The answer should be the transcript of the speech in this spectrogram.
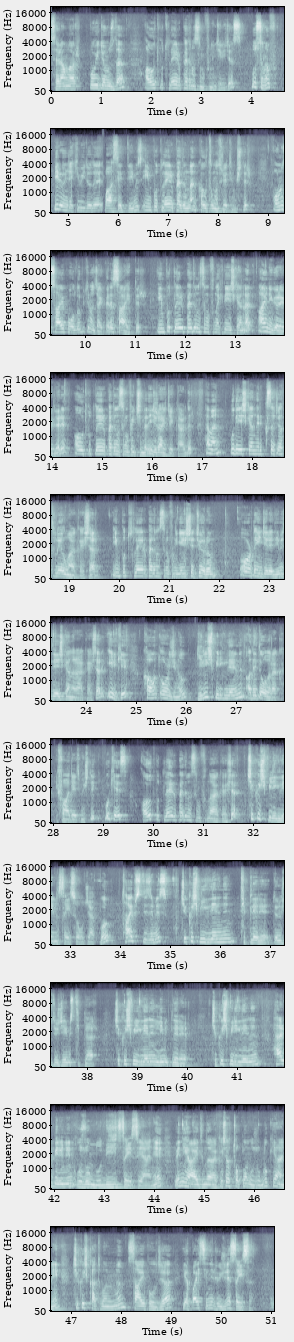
Selamlar. Bu videomuzda Output Layer Pattern sınıfını inceleyeceğiz. Bu sınıf bir önceki videoda bahsettiğimiz Input Layer Pattern'dan kalıtılma türetilmiştir. Onun sahip olduğu bütün özelliklere sahiptir. Input Layer Pattern sınıfındaki değişkenler aynı görevleri Output Layer Pattern sınıfı içinde de icra edeceklerdir. Hemen bu değişkenleri kısaca hatırlayalım arkadaşlar. Input Layer Pattern sınıfını genişletiyorum. Orada incelediğimiz değişkenler arkadaşlar. İlki count original giriş bilgilerinin adedi olarak ifade etmiştik. Bu kez output layer pattern sınıfında arkadaşlar çıkış bilgilerinin sayısı olacak bu. Types dizimiz çıkış bilgilerinin tipleri, dönüştüreceğimiz tipler, çıkış bilgilerinin limitleri, çıkış bilgilerinin her birinin uzunluğu, digit sayısı yani ve nihayetinde arkadaşlar toplam uzunluk yani çıkış katmanının sahip olacağı yapay sinir hücre sayısı.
